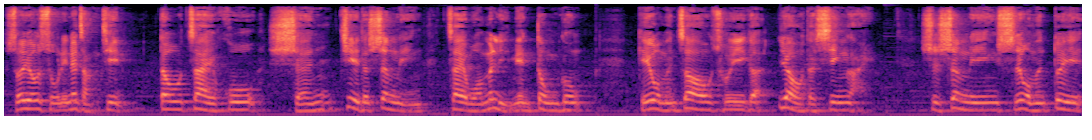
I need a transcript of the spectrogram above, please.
所有属灵的长进。都在乎神借的圣灵在我们里面动工，给我们造出一个要的心来，是圣灵使我们对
